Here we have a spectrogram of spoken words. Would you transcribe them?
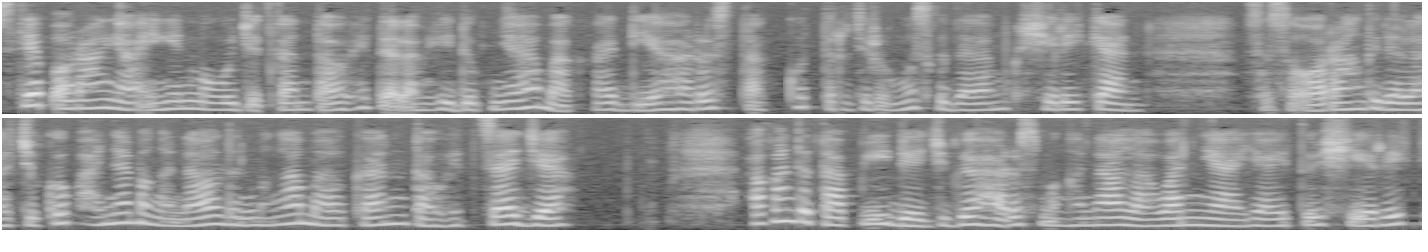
Setiap orang yang ingin mewujudkan tauhid dalam hidupnya, maka dia harus takut terjerumus ke dalam kesyirikan. Seseorang tidaklah cukup hanya mengenal dan mengamalkan tauhid saja. Akan tetapi dia juga harus mengenal lawannya, yaitu syirik,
